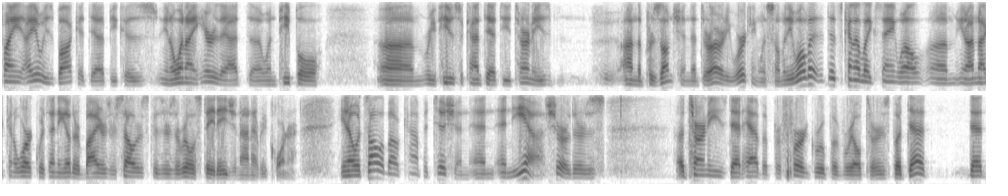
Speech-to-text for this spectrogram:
find I always balk at that because you know when I hear that uh, when people um, refuse to contact the attorneys on the presumption that they're already working with somebody. Well, that, that's kind of like saying, well, um, you know, I'm not going to work with any other buyers or sellers because there's a real estate agent on every corner. You know, it's all about competition, and and yeah, sure, there's attorneys that have a preferred group of realtors, but that that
